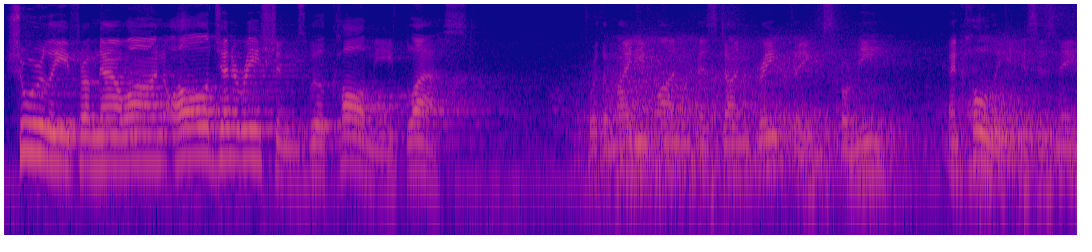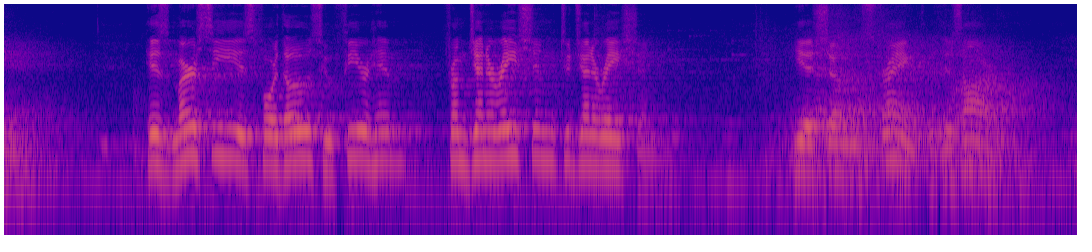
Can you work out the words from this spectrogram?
Surely from now on all generations will call me blessed. For the mighty one has done great things for me, and holy is his name. His mercy is for those who fear him from generation to generation. He has shown strength with his arm.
